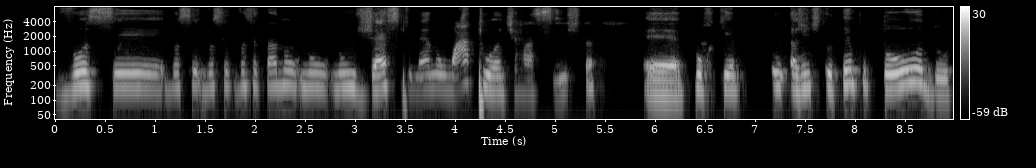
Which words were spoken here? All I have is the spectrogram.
você você você você está num, num, num, gesto, né? Num ato antirracista, é, porque a gente o tempo todo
